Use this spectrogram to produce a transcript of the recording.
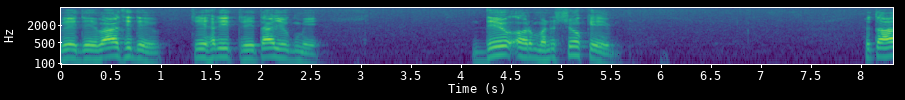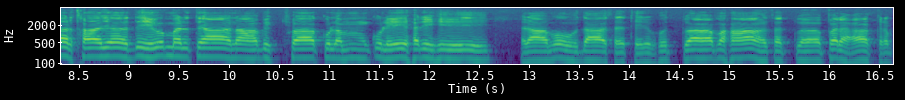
वे देवाधिदेव श्रीहरि त्रेता युग में देव और मनुष्यों के हितार्थाय देवमर्त्यानाभिक्ष्वाकुलम कुले हरि, रामो महासत्व पराक्रम।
